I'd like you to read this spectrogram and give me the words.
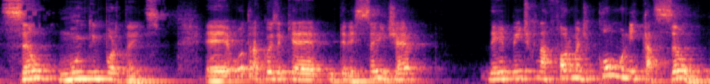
são muito importantes. É, outra coisa que é interessante é, de repente, que na forma de comunicação,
